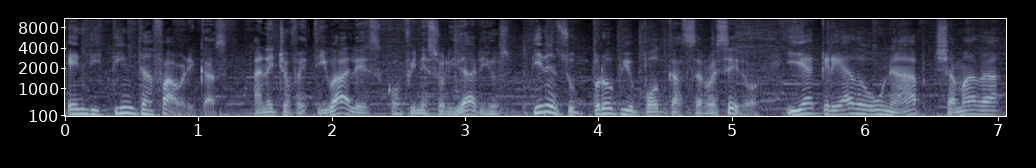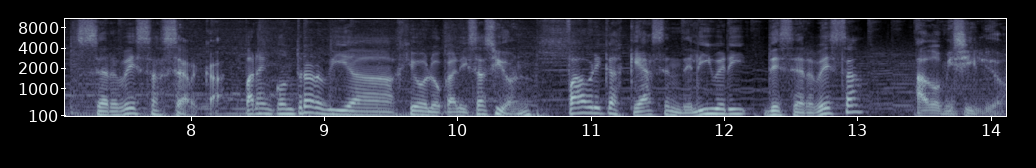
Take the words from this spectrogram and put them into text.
en distintas fábricas, han hecho festivales con fines solidarios, tienen su propio podcast cervecero y ha creado una app llamada Cerveza Cerca para encontrar vía geolocalización fábricas que hacen delivery de cerveza a domicilio,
